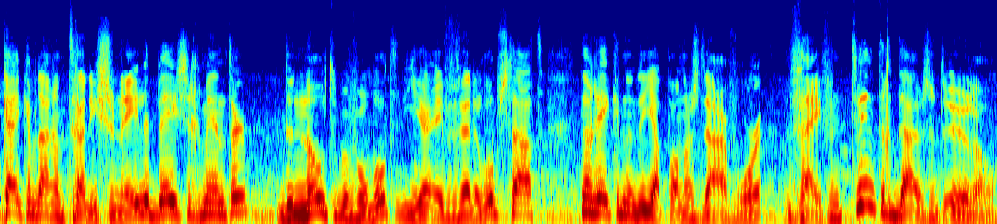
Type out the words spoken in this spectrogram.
Kijken we naar een traditionele B-segmenter, de Note bijvoorbeeld, die hier even verderop staat, dan rekenen de Japanners daarvoor 25.000 euro.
